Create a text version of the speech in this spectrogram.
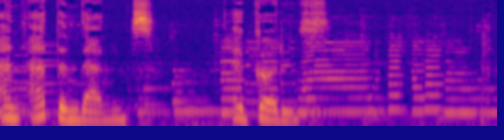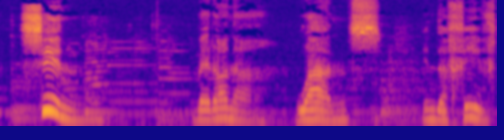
and attendants. A chorus. Scene Verona once in the fifth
